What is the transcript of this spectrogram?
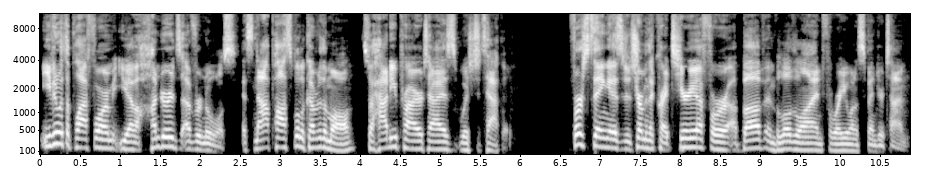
Even with the platform, you have hundreds of renewals. It's not possible to cover them all. So how do you prioritize which to tackle? First thing is to determine the criteria for above and below the line for where you want to spend your time.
